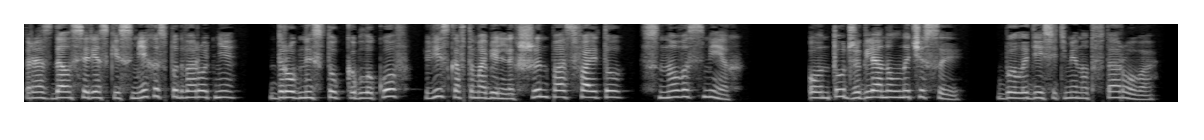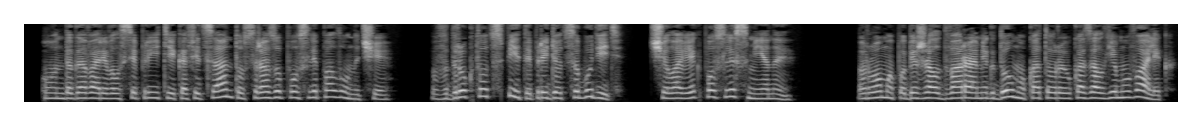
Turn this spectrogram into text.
раздался резкий смех из подворотни, дробный стук каблуков, виск автомобильных шин по асфальту, снова смех. Он тут же глянул на часы. Было десять минут второго. Он договаривался прийти к официанту сразу после полуночи. Вдруг тот спит и придется будить. Человек после смены. Рома побежал дворами к дому, который указал ему Валик.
